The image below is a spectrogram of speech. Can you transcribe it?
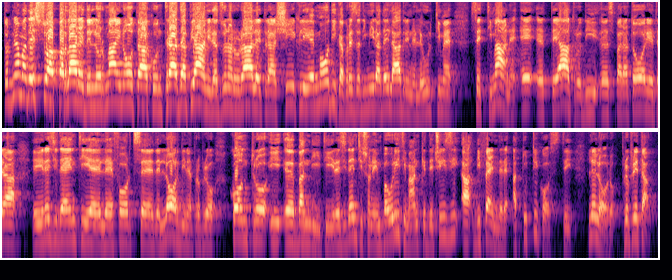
Torniamo adesso a parlare dell'ormai nota contrada Piani, la zona rurale tra Scicli e Modica, presa di mira dai ladri nelle ultime settimane e eh, teatro di eh, sparatorie tra i residenti e le forze dell'ordine proprio contro i eh, banditi. I residenti sono impauriti ma anche decisi a difendere a tutti i costi le loro proprietà.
